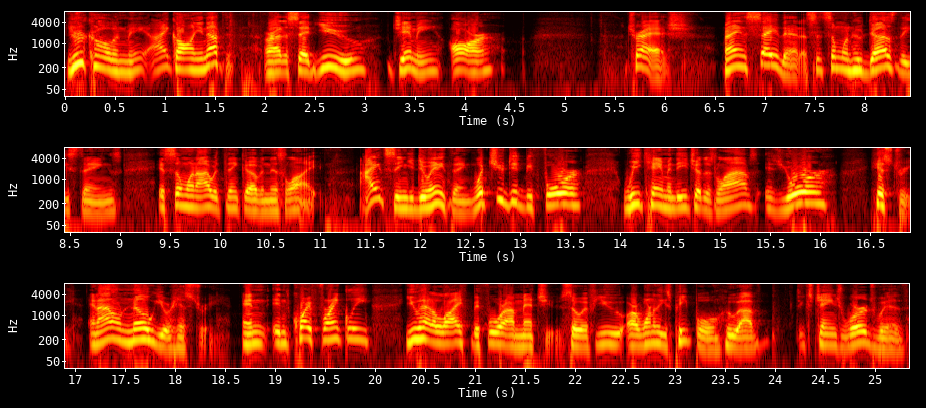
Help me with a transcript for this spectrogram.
You're calling me. I ain't calling you nothing. Or I just said you, Jimmy, are trash. I didn't say that. I said someone who does these things is someone I would think of in this light. I ain't seen you do anything. What you did before we came into each other's lives is your history, and I don't know your history. And and quite frankly, you had a life before I met you. So if you are one of these people who I've exchanged words with,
